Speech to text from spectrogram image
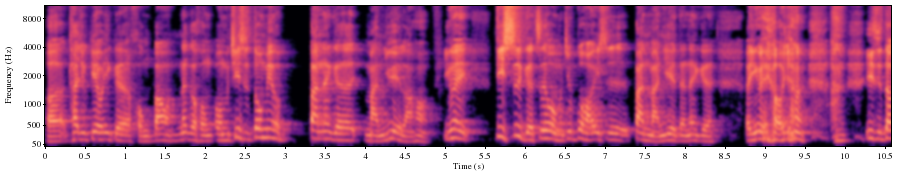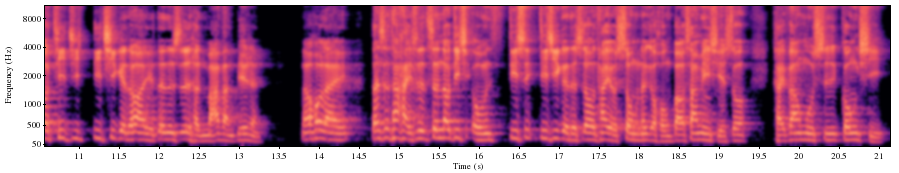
呃他就给我一个红包，那个红我们其实都没有。办那个满月了哈，因为第四个之后我们就不好意思办满月的那个，因为好像 一直到第七第七个的话也真的是很麻烦别人。然后后来，但是他还是升到第七，我们第四第七个的时候，他有送那个红包，上面写说：“凯芳牧师，恭喜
